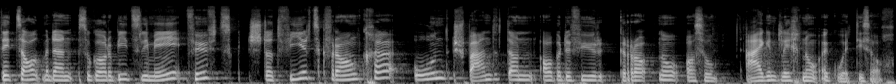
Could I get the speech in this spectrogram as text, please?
Dort zahlt man dann sogar ein bisschen mehr, 50 statt 40 Franken und spendet dann aber dafür gerade noch, also eigentlich noch eine gute Sache.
